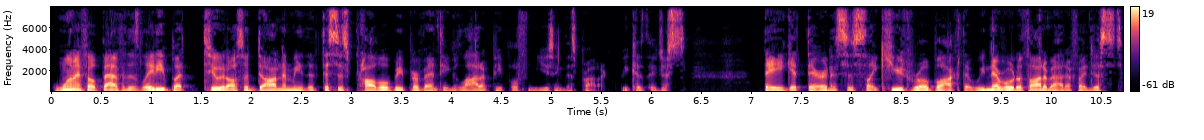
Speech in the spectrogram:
one, I felt bad for this lady, but two, it also dawned on me that this is probably preventing a lot of people from using this product because they just they get there and it's this like huge roadblock that we never would have thought about if I just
